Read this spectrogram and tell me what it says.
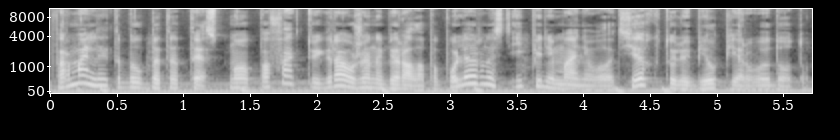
Формально это был бета-тест, но по факту игра уже набирала популярность и переманивала тех, кто любил первую доту.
